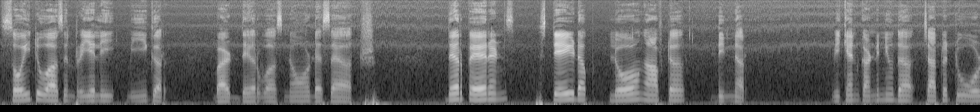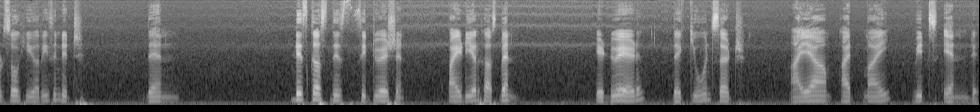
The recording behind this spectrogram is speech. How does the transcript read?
so it wasn't really meager, but there was no dessert. Their parents stayed up long after dinner. We can continue the chapter 2 also here, isn't it? Then discuss this situation. My dear husband, Edward, the queen said, I am at my wits' end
